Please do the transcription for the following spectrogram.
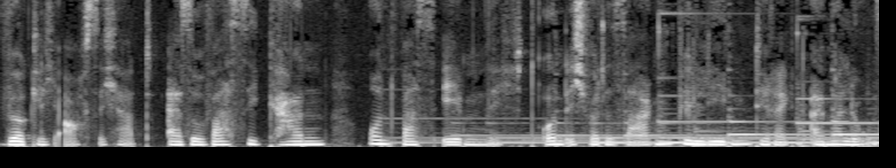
wirklich auf sich hat. Also was sie kann und was eben nicht. Und ich würde sagen, wir legen direkt einmal los.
